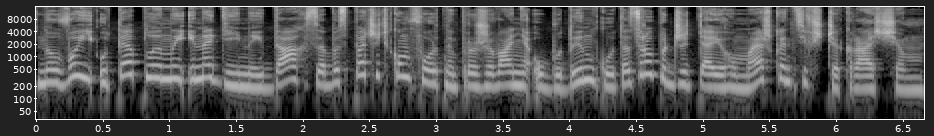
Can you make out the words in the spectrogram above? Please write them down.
Новий утеплений і надійний дах забезпечить комфортне проживання у будинку та зробить життя його мешканців ще кращим.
